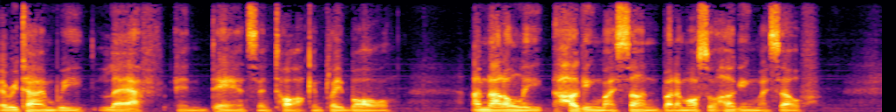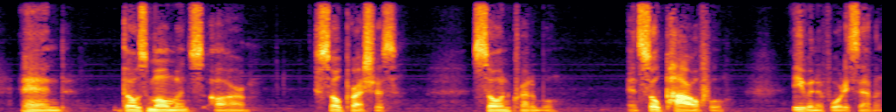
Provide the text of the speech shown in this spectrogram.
Every time we laugh and dance and talk and play ball, I'm not only hugging my son, but I'm also hugging myself. And those moments are so precious, so incredible, and so powerful, even at 47.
